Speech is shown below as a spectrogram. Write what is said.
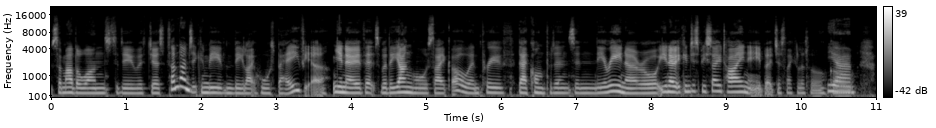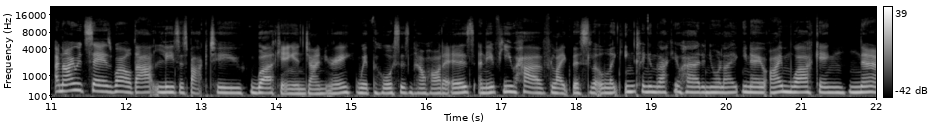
some other ones to do with just sometimes it can be even be like horse behavior. You know, if it's with a young horse, like oh, improve their confidence in the arena, or you know, it can just be so tiny, but just like a little Yeah. And I would say as well that leads us back to working in January with the horses and how hard it is. And if you have like this little like inkling in the back of your head and you're like, you know, I'm working now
